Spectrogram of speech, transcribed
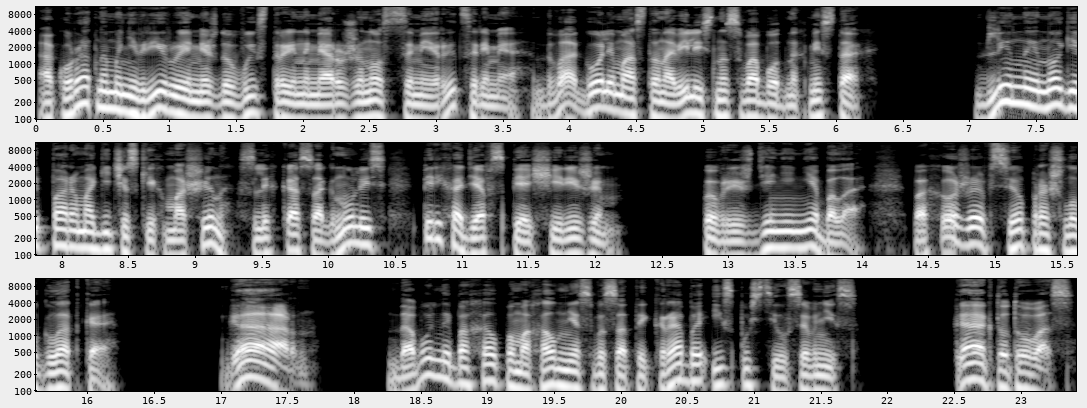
Аккуратно маневрируя между выстроенными оруженосцами и рыцарями, два голема остановились на свободных местах. Длинные ноги парамагических машин слегка согнулись, переходя в спящий режим. Повреждений не было. Похоже, все прошло гладко. «Гарн!» Довольный Бахал помахал мне с высоты краба и спустился вниз. «Как тут у вас?»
